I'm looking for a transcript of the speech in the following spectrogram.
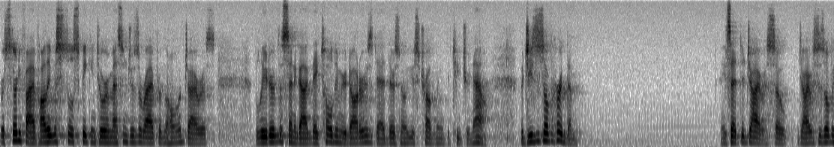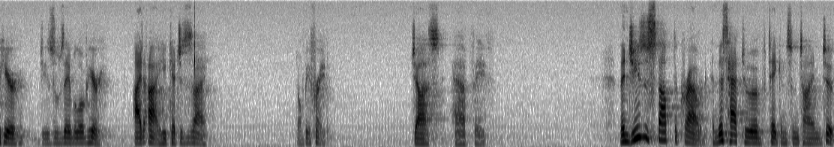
Verse 35 While he was still speaking to her, messengers arrived from the home of Jairus the leader of the synagogue, they told him, Your daughter is dead. There's no use troubling the teacher now. But Jesus overheard them. And he said to Jairus, So Jairus is over here. Jesus was able over here. Eye to eye. He catches his eye. Don't be afraid. Just have faith. Then Jesus stopped the crowd, and this had to have taken some time too.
